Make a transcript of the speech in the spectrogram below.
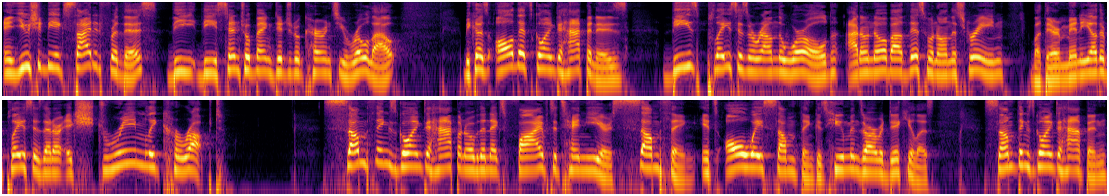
And you should be excited for this, the, the central bank digital currency rollout, because all that's going to happen is these places around the world, I don't know about this one on the screen, but there are many other places that are extremely corrupt. Something's going to happen over the next five to 10 years. Something. It's always something because humans are ridiculous. Something's going to happen,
